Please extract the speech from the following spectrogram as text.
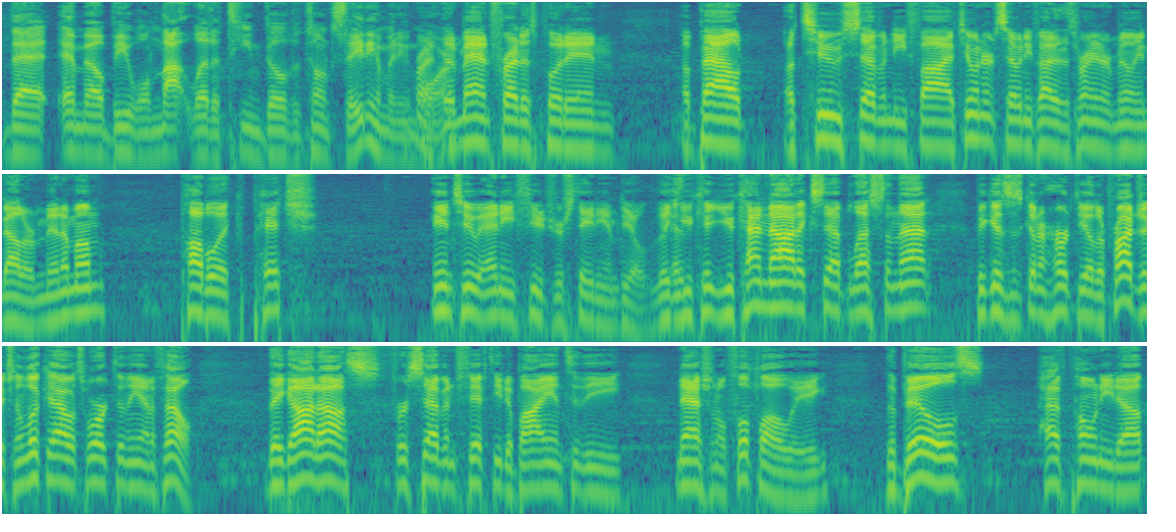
that MLB will not let a team build its own stadium anymore. Right. That Manfred has put in about a 275, 275 to the 300 million dollar minimum public pitch into any future stadium deal. Like you can, you cannot accept less than that because it's going to hurt the other projects. And look at how it's worked in the NFL. They got us for 750 to buy into the National Football League. The Bills have ponied up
